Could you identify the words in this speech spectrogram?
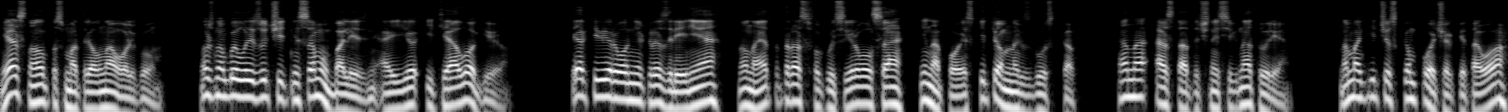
Я снова посмотрел на Ольгу. Нужно было изучить не саму болезнь, а ее этиологию. Я активировал некрозрение, но на этот раз сфокусировался не на поиске темных сгустков, а на остаточной сигнатуре, на магическом почерке того,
